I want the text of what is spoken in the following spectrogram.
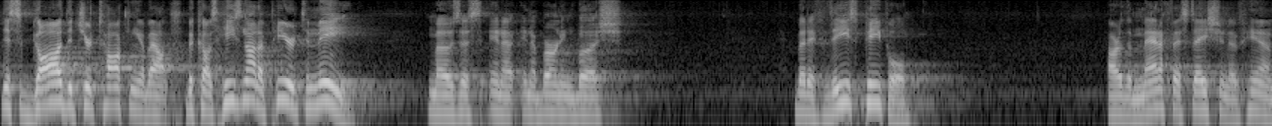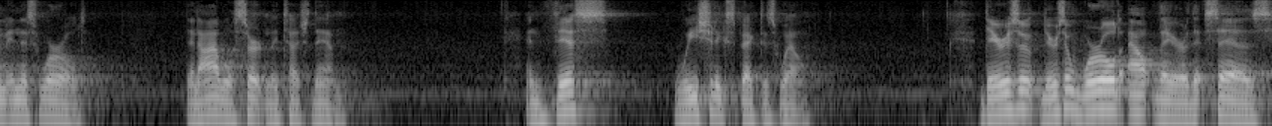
this God that you're talking about because he's not appeared to me, Moses, in a, in a burning bush. But if these people are the manifestation of him in this world, then I will certainly touch them. And this we should expect as well. There is a, there's a world out there that says,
